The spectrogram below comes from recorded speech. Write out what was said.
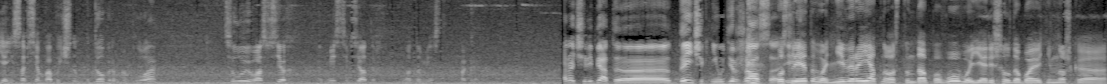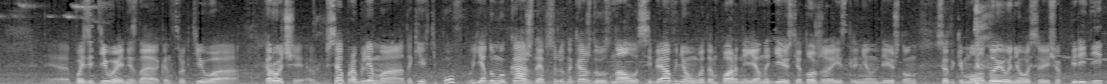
я не совсем в обычном добром амплуа. Целую вас всех вместе взятых в одно место. Пока. Короче, ребят, э, Денчик не удержался. После и... этого невероятного стендапа Вовы я решил добавить немножко позитива, я не знаю, конструктива Короче, вся проблема таких типов, я думаю, каждый, абсолютно каждый узнал себя в нем, в этом парне. Я надеюсь, я тоже искренне надеюсь, что он все-таки молодой, у него все еще впереди,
